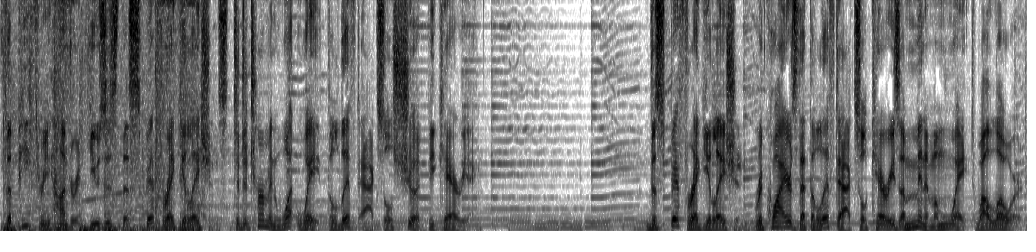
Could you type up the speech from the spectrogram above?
The P300 uses the SPIF regulations to determine what weight the lift axle should be carrying. The SPIF regulation requires that the lift axle carries a minimum weight while lowered,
